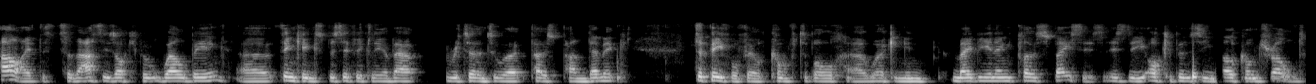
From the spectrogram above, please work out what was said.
allied to that is occupant well-being, uh, thinking specifically about return to work post-pandemic. Do people feel comfortable uh, working in maybe in enclosed spaces? Is the occupancy well controlled?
